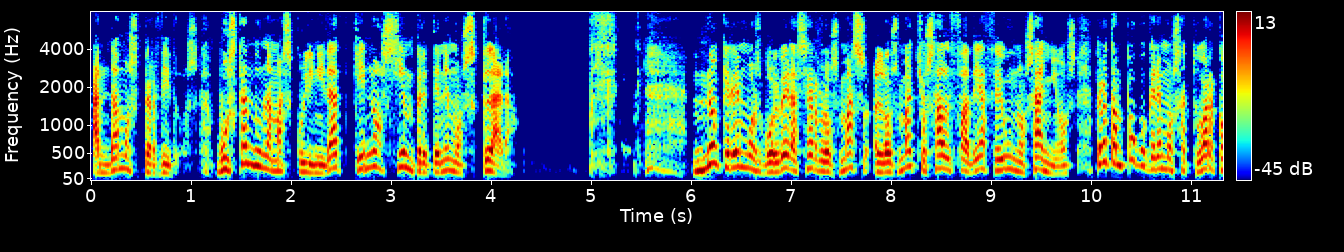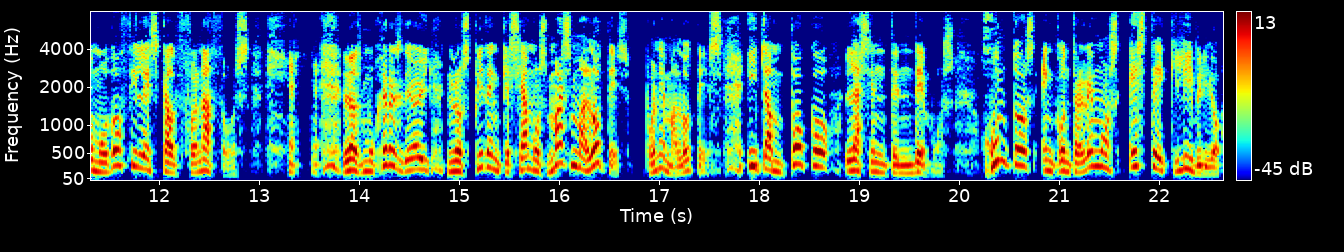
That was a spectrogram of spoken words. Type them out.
andamos perdidos, buscando una masculinidad que no siempre tenemos clara. No queremos volver a ser los, machos alfa de hace unos años, pero tampoco queremos actuar como dóciles calzonazos. las mujeres de hoy nos piden que seamos más malotes, pone malotes, y tampoco las entendemos. Juntos encontraremos este equilibrio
